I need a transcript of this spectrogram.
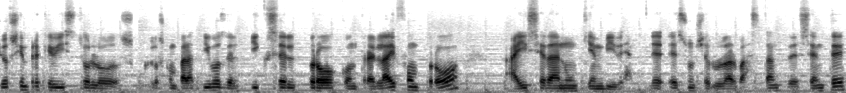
yo siempre que he visto los, comparativos del Pixel Pro contra el iPhone Pro, ahí se dan un quien vive. E, es un celular bastante decente.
